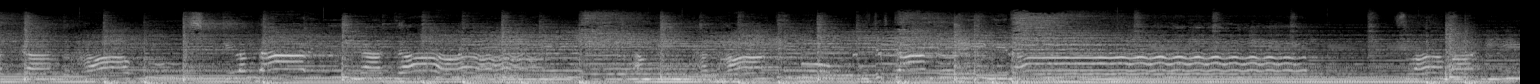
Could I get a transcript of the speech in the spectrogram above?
akan terhapus hilang dari ingatan Angkuhan hatimu wujudkan keinginan. Selama ini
